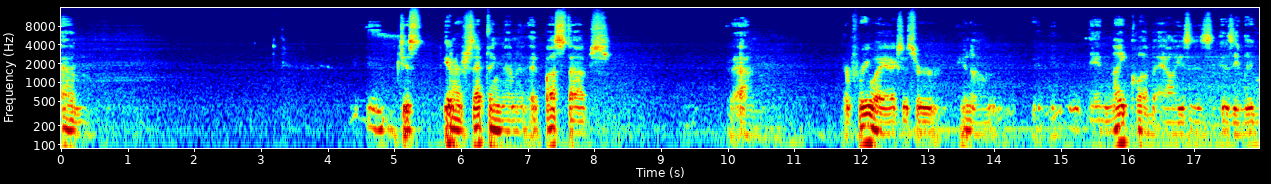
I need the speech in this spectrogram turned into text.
Um, just intercepting them at, at bus stops. Uh, or freeway exits or you know in nightclub alleys is is illegal.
